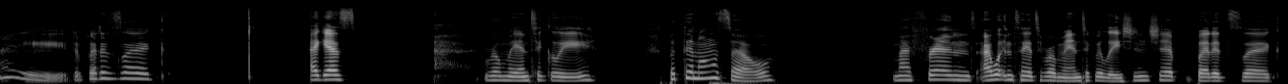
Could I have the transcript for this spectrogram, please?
right. But it's like, I guess, romantically, but then also, my friends, I wouldn't say it's a romantic relationship, but it's like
